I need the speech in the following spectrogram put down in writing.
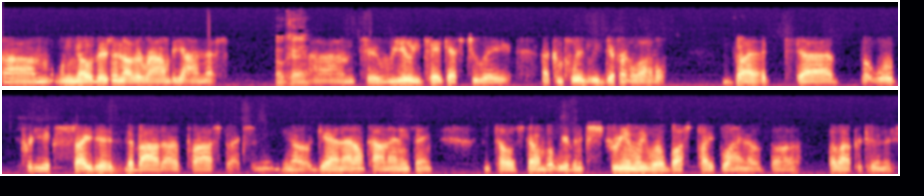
um, we know, there's another round beyond this Okay. um, to really take us to a, a completely different level. But uh, but we're pretty excited about our prospects. And, you know, again, I don't count anything until it's done, but we have an extremely robust pipeline of uh, of opportunities.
